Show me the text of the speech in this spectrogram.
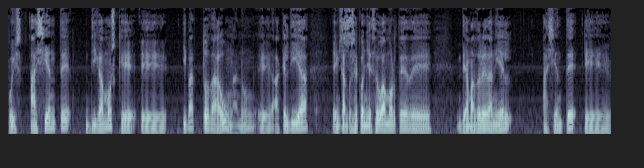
pois a xente, digamos que eh, iba toda a unha, non? Eh, aquel día, en canto sí. se coñeceu a morte de, de Amador e Daniel, a xente eh,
